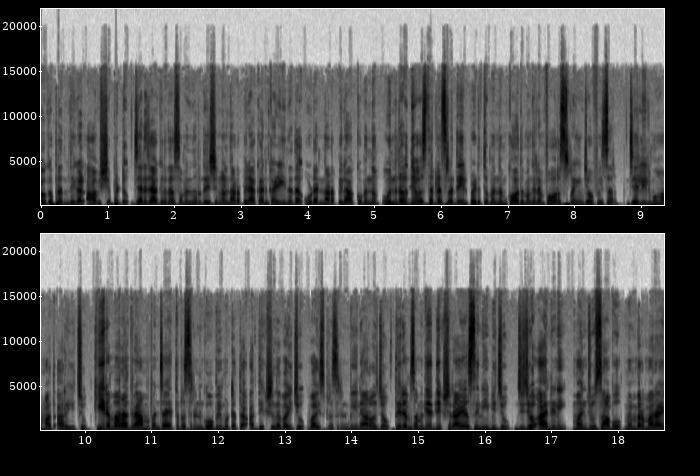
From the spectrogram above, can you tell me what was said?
യോഗപ്രതിനിധികൾ ആവശ്യപ്പെട്ടു. ജനജാഗ്രതാ സമിതി നിർദ്ദേശങ്ങൾ നടപ്പിലാക്കാൻ കഴിയുന്നത് ഉടൻ നടപ്പിലാക്കുമെന്നും ഉന്നത ഉദ്യോഗസ്ഥരുടെ ശ്രദ്ധയിൽപ്പെടുത്തുമെന്നും Kothamangalam forest range officer Jaleel Muhammad അറിയിച്ചു. കീരമ്പാറ ഗ്രാമപഞ്ചായത്ത് പ്രസിഡന്റ് ഗോപി മുട്ടത്ത് അധ്യക്ഷത വഹിച്ചു. വൈസ് പ്രസിഡന്റ് ബീന റോജോ സ്ഥിരം സമിതി അധ്യക്ഷരായ സിനി ബിജു ജിജോ ആന്റണി മഞ്ജു സാബു മെമ്പർമാരായ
